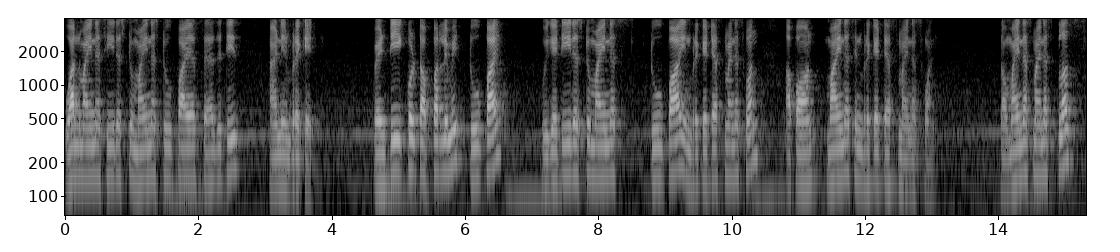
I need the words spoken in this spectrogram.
1 minus e raised to minus 2 pi s as it is and in bracket when t equal to upper limit 2 pi we get e raised to minus 2 pi in bracket s minus 1 upon minus in bracket s minus 1. Now minus minus plus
